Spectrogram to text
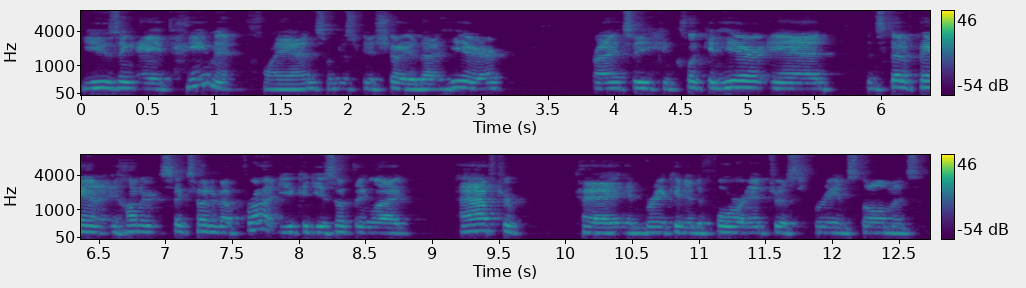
using a payment plan. So I'm just going to show you that here, right? So you can click in here and instead of paying 100, 600 up front, you could use something like Afterpay and break it into four interest-free installments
